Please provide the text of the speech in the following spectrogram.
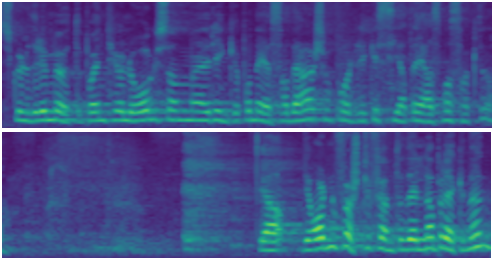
Skulle dere møte på en teolog som rynker på nesa det her, så får dere ikke si at det er jeg som har sagt det. da. Ja, Det var den første femtedelen av prekenen.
